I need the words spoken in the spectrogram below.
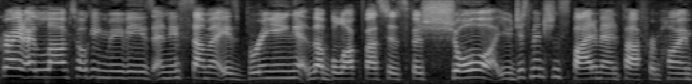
great. I love talking movies, and this summer is bringing the blockbusters for sure. You just mentioned Spider Man Far From Home.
